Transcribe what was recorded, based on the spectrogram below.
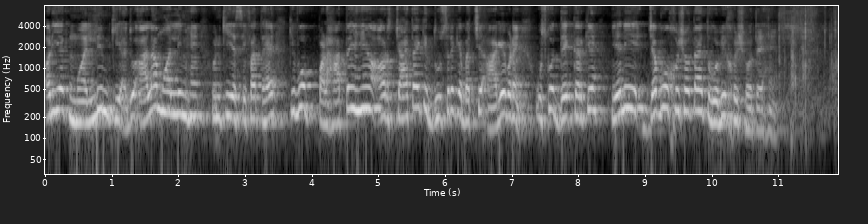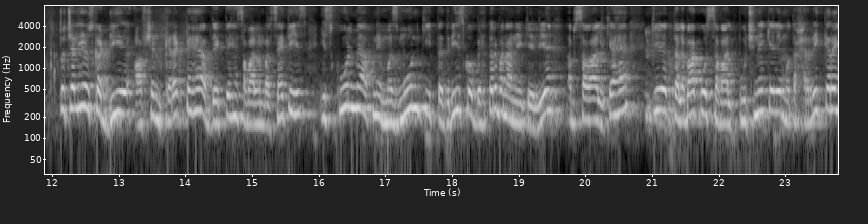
और ये एक मुअल्लिम की, जो आला मुअल्लिम हैं, उनकी ये सिफत है कि वो पढ़ाते हैं और चाहता है कि दूसरे के बच्चे आगे बढ़ें। उसको देख करके, यानी जब वो खुश होता है तो वो भी खुश होते हैं। तो चलिए उसका डी ऑप्शन करेक्ट है। अब देखते हैं सवाल नंबर सैंतीस। स्कूल में अपने मजमून की तदरीस को बेहतर बनाने के लिए अब सवाल क्या है कि तलबा को सवाल पूछने के लिए मुतहरक करें।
